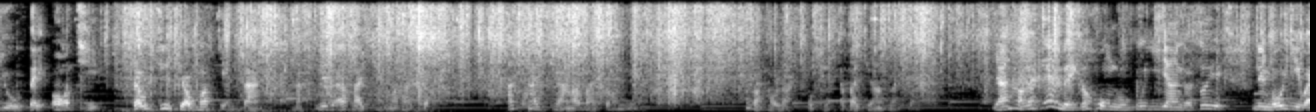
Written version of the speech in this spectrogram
有第二次？就是这么简单。啊，你一块钱一块多，一块钱一块多，做好了，OK，一块钱一块多。然后呢，因为你个烘炉不一样嘅，所以你唔好以为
